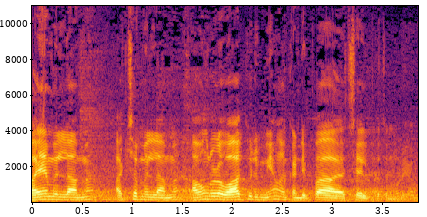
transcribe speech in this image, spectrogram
பயம் இல்லாமல் அச்சம் இல்லாமல் அவங்களோட வாக்குரிமையை அவங்க கண்டிப்பாக செயல்படுத்த முடியும்.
